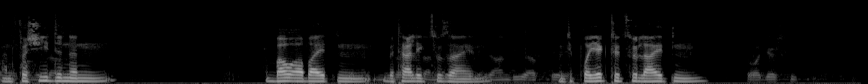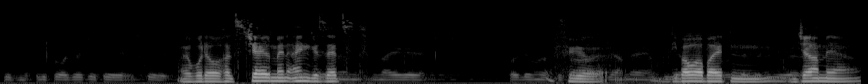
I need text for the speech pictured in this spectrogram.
an verschiedenen Bauarbeiten beteiligt zu sein und die Projekte zu leiten. Er wurde auch als Chairman eingesetzt für die Bauarbeiten in Jamia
